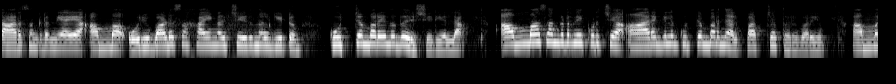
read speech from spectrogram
താരസംഘടനയായ അമ്മ ഒരുപാട് സഹായങ്ങൾ ചെയ്തു നൽകിയിട്ടും കുറ്റം പറയുന്നത് ശരിയല്ല. അമ്മ സംഘടനയെക്കുറിച്ച് ആരെങ്കിലും കുറ്റം പറഞ്ഞാൽ പച്ചത്തെറി പറയും. അമ്മ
